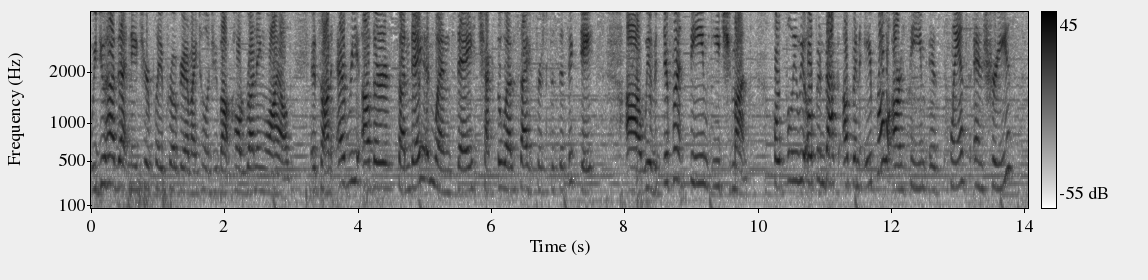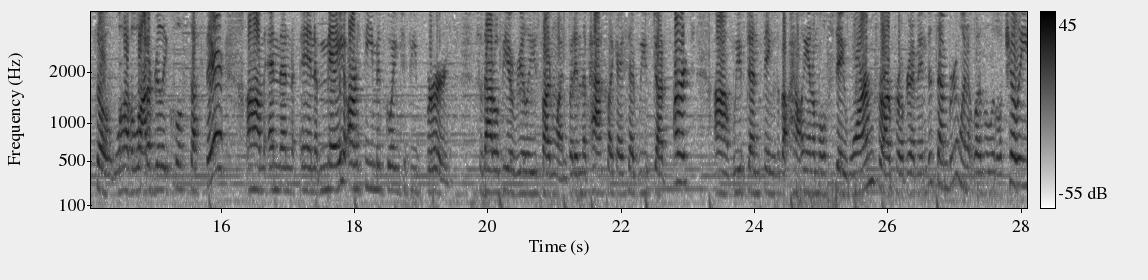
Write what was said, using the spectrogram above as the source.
we do have that nature play program I told you about called Running Wild. It's on every other Sunday and Wednesday. Check the website for specific dates. Uh, we have a different theme each month. Hopefully we open back up in April. Our theme is plants and trees, so we'll have a lot of really cool stuff there. Um, and then in May, our theme is going to be birds. So that'll be a really fun one. But in the past, like I said, we've done art. Um, we've done things about how animals stay warm for our program in December when it was a little chilly.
